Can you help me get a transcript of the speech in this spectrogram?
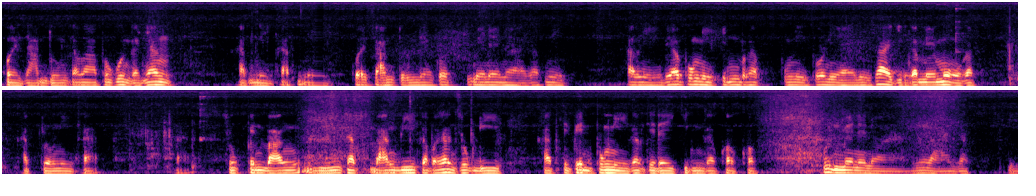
กล้วยสามถุงแต่ว่าพอคนก็ยังครับนี่ครับนี่กล้วยสามตุงเนี่ยก็ไม่แน่นาครับนี่ครับนี่เดี๋ยวพรุ่งนี้กินครับพรุ่งนี้พวกนี้ลูกชายกินกับเมโมครับ ครับช่วงนี้ครับสุกเป็นบางหีครับบางบีกับท่านสุกดี ครับจะเป็นพรุ่งนี้ครับจะได้กินครับขอบขอบคุณแม่แน่นาหลายครับที่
